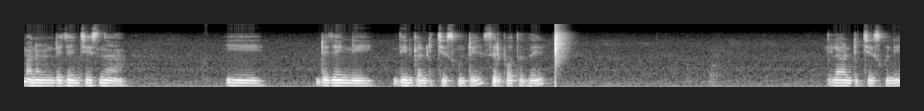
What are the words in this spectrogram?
మనం డిజైన్ చేసిన ఈ డిజైన్ని దీనికి అంటించేసుకుంటే సరిపోతుంది. ఇలా అంటించేసుకుని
